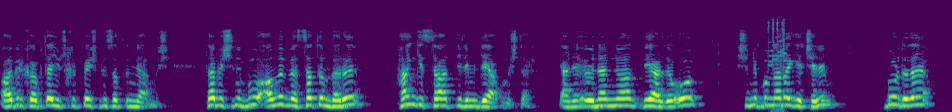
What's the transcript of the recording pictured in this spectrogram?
A1 Kapital 145 bin satım yapmış. Tabii şimdi bu alım ve satımları hangi saat diliminde yapmışlar? Yani önemli olan bir yerde o. Şimdi bunlara geçelim. Burada da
